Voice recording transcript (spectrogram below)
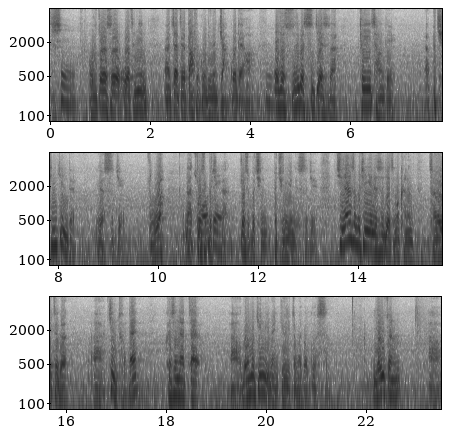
是。五浊恶世，我曾经呃在这个大佛古里面讲过的啊，也就是这个世界是啊非常的呃不清净的一个世界，浊啊，那就是不清，就是不清不清净的世界。既然是不清净的世界，怎么可能成为这个？啊，净土呢？可是呢，在啊《维摩经》里面就有这么一个故事，有一尊啊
